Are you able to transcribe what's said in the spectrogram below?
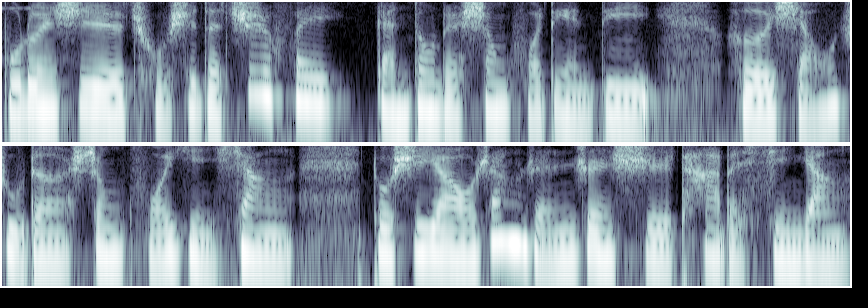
不论是处事的智慧、感动的生活点滴和小主的生活影像，都是要让人认识他的信仰。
